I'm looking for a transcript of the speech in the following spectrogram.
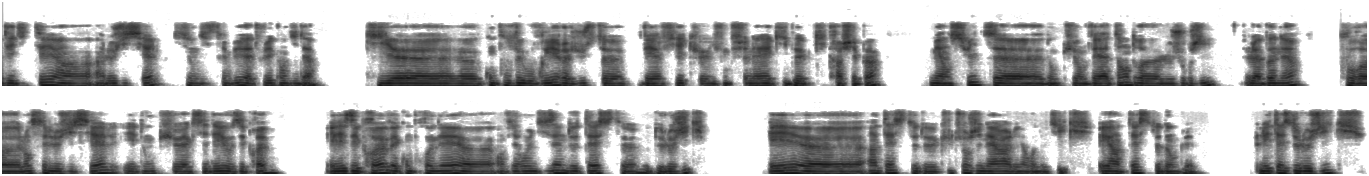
d'éditer un, logiciel qu'ils ont distribué à tous les candidats qui qu'on pouvait ouvrir et juste vérifier qu'il fonctionnait, qu'il ne crachait pas. Mais ensuite donc on devait attendre le jour J, la bonne heure pour euh, lancer le logiciel et donc euh, accéder aux épreuves. Et les épreuves, elles comprenaient euh, environ une dizaine de tests de logique et un test de culture générale et aéronautique et un test d'anglais. Les tests de logique,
